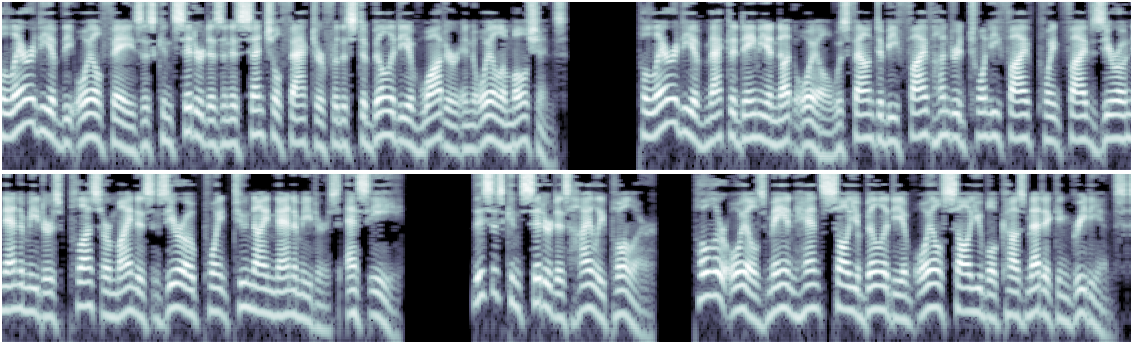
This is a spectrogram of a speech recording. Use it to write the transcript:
Polarity of the oil phase is considered as an essential factor for the stability of water in oil emulsions. Polarity of macadamia nut oil was found to be 525.50 nanometers plus or minus 0.29 nanometers SE. This is considered as highly polar. Polar oils may enhance solubility of oil-soluble cosmetic ingredients.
